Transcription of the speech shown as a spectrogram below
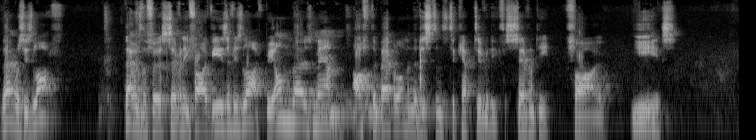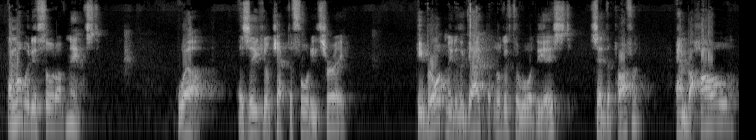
that was his life. That was the first 75 years of his life, beyond those mountains, off to Babylon in the distance to captivity for 75 years. And what would you have thought of next? Well, Ezekiel chapter 43. He brought me to the gate that looketh toward the east, said the prophet, and behold,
